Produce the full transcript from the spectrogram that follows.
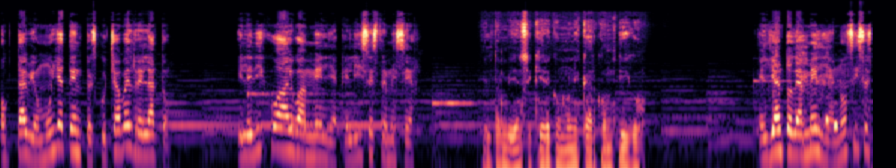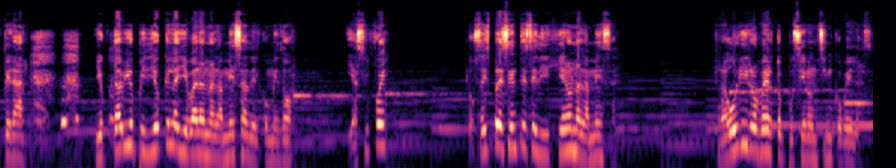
Octavio, muy atento, escuchaba el relato y le dijo algo a Amelia que le hizo estremecer. Él también se quiere comunicar contigo. El llanto de Amelia no se hizo esperar y Octavio pidió que la llevaran a la mesa del comedor. Y así fue. Los seis presentes se dirigieron a la mesa. Raúl y Roberto pusieron cinco velas.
